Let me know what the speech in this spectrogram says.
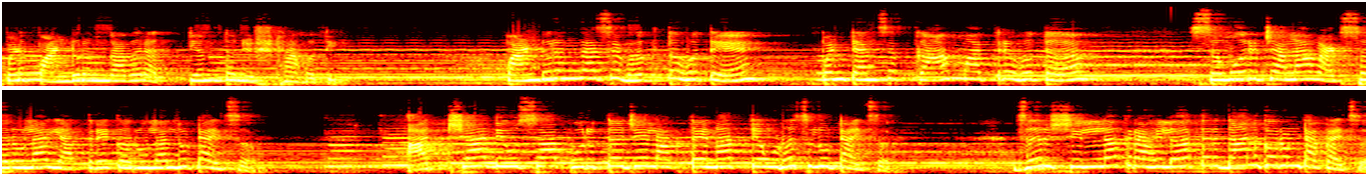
पण पांडुरंगावर अत्यंत निष्ठा होती. पांडुरंगाचे भक्त होते पण त्यांचं काम मात्र होतं समोरच्याला वाटसरूला यात्रेकरूला लुटायचं. आजच्या दिवसापुरतं जे लागतंय ना तेवढंच लुटायचं. जर शिल्लक राहिलं तर दान करून टाकायचं.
